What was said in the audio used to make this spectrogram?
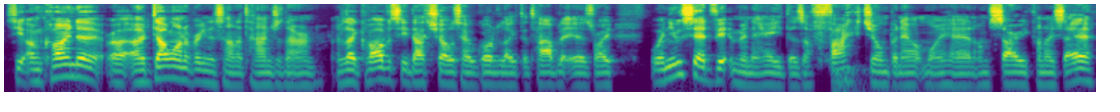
See, I'm kind of. I don't want to bring this on a tangent, Aaron. Like, obviously, that shows how good like the tablet is, right? When you said vitamin A, there's a fact jumping out my head. I'm sorry, can I say it?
